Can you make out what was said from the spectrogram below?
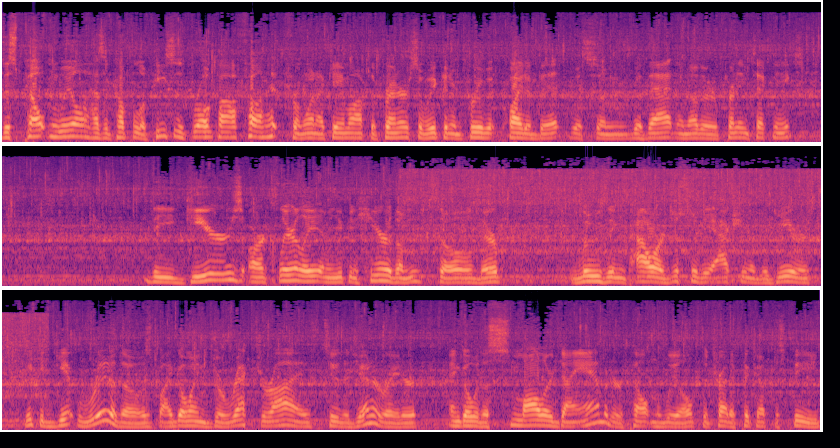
This Pelton wheel has a couple of pieces broke off on it from when I came off the printer, so we can improve it quite a bit with some with that and other printing techniques. The gears are clearly, I mean, you can hear them, so they're losing power just through the action of the gears. We could get rid of those by going direct drive to the generator and go with a smaller diameter Pelton wheel to try to pick up the speed.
